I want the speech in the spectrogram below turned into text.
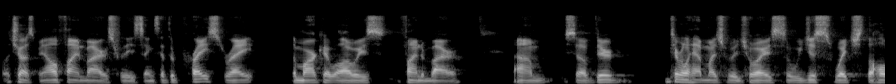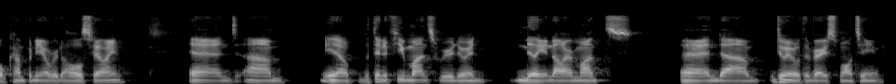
well, trust me, I'll find buyers for these things. If they're priced right, the market will always find a buyer. Um, so they didn't really have much of a choice. So we just switched the whole company over to wholesaling. And, um, you know, within a few months, we were doing million dollar months and um, doing it with a very small team.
